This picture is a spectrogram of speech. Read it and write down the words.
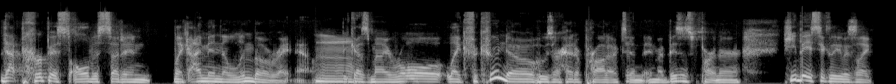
that purpose all of a sudden, like I'm in a limbo right now mm. because my role, like Facundo, who's our head of product and, and my business partner, he basically was like,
